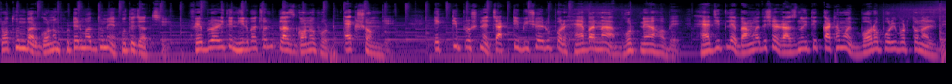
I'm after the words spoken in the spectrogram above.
প্রথমবার গণভোটের মাধ্যমে হতে যাচ্ছে। ফেব্রুয়ারিতে নির্বাচন প্লাস গণভোট একসঙ্গে। একটি প্রশ্নে চারটি বিষয়ের উপর হ্যাঁ বা না ভোট নেওয়া হবে। হ্যাঁ জিতলে বাংলাদেশের রাজনৈতিক কাঠামোয় বড় পরিবর্তন আসবে।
